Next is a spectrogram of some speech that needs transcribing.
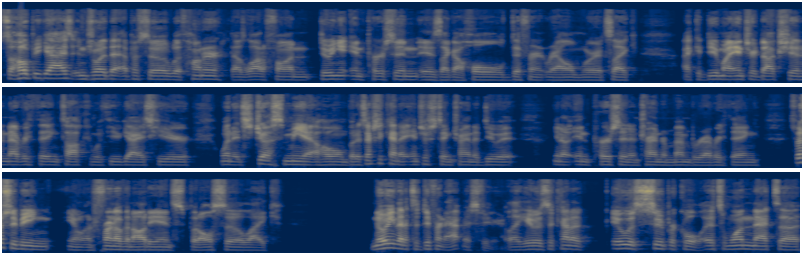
So I hope you guys enjoyed that episode with Hunter. That was a lot of fun. Doing it in person is like a whole different realm where it's like I could do my introduction and everything, talking with you guys here when it's just me at home. But it's actually kind of interesting trying to do it, you know, in person and trying to remember everything, especially being, you know, in front of an audience, but also like knowing that it's a different atmosphere. Like it was a kind of it was super cool. It's one that uh,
